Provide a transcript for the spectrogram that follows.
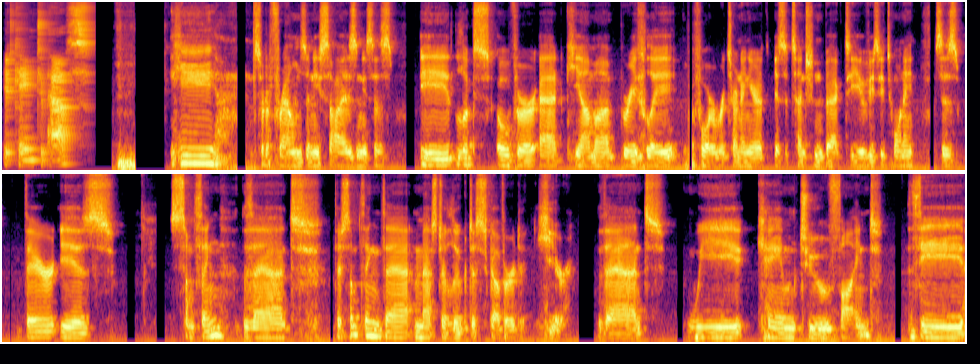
it came to pass. He sort of frowns and he sighs and he says, he looks over at Kiyama briefly before returning his attention back to you, VC20. He says, There is something that there's something that Master Luke discovered here that we came to find. The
